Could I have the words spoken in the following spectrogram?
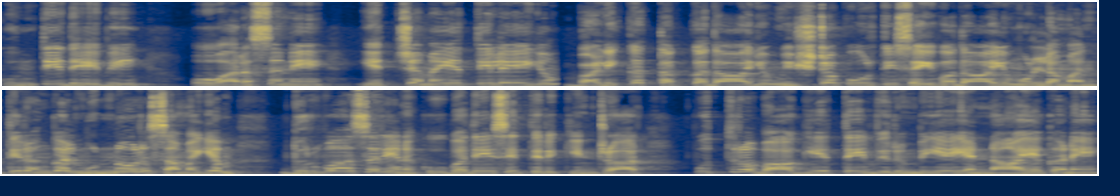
குந்தி தேவி ஓ அரசனே எச்சமயத்திலேயும் பலிக்கத்தக்கதாயும் இஷ்டபூர்த்தி செய்வதாயும் உள்ள மந்திரங்கள் முன்னொரு சமயம் துர்வாசர் எனக்கு உபதேசித்திருக்கின்றார். புத்திர பாக்கியத்தை விரும்பிய என் நாயகனே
